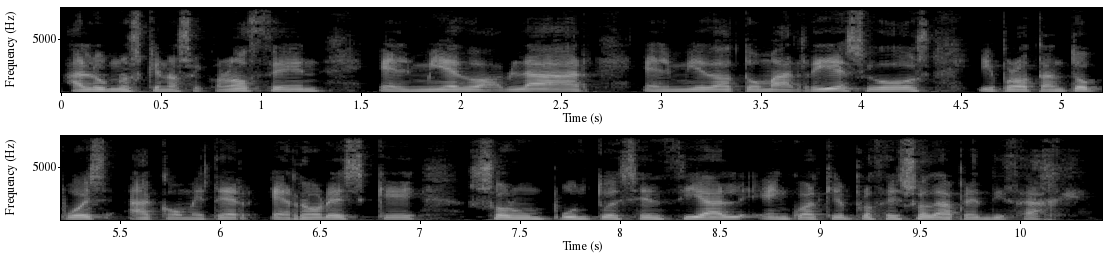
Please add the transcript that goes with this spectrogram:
alumnos que no se conocen el miedo a hablar el miedo a tomar riesgos y por lo tanto pues a cometer errores que son un punto esencial en cualquier proceso de aprendizaje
